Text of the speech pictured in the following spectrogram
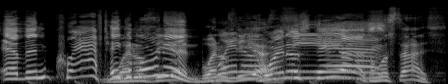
Evan Craft. Hey, good Buenos morning. días. Buenos días. Buenos días. ¿Cómo estás?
